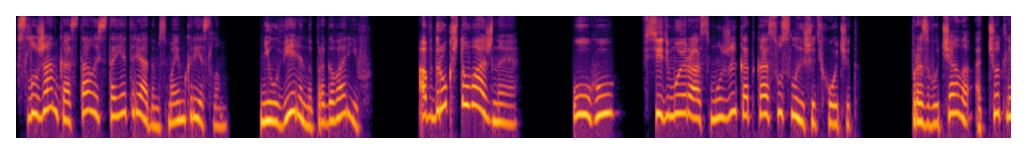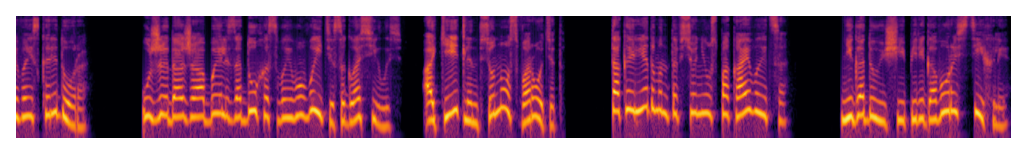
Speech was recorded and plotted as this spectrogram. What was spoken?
Служанка осталась стоять рядом с моим креслом, неуверенно проговорив. «А вдруг что важное?» «Угу, в седьмой раз мужик отказ услышать хочет», прозвучало отчетливо из коридора. Уже даже Абель за духа своего выйти согласилась, а Кейтлин все нос воротит. Так и Редмонд-то все не успокаивается. Негодующие переговоры стихли.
